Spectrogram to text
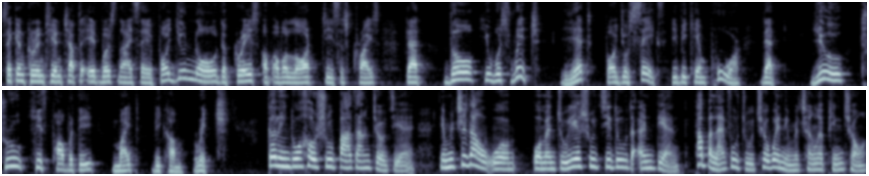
2 Corinthians chapter 8 verse 9 say, For you know the grace of our Lord Jesus Christ, that though he was rich, yet for your sakes he became poor, that you through his poverty might become rich. 哥林多后书八章九节，你们知道我 我们主耶稣基督的恩典，他本来富足，却为你们成了贫穷，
